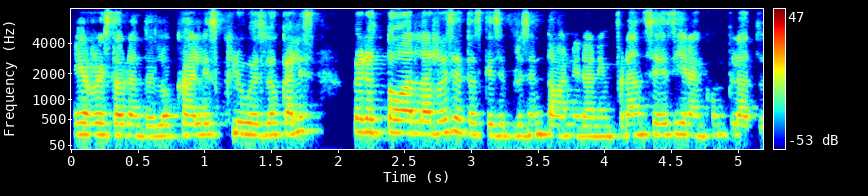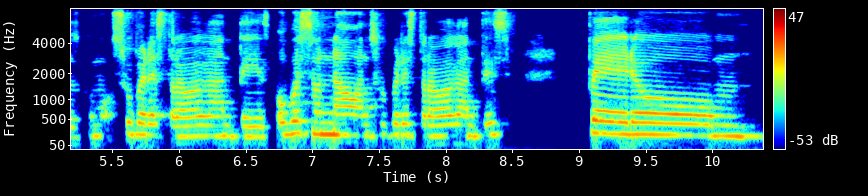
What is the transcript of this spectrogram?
eh, restaurantes locales, clubes locales, pero todas las recetas que se presentaban eran en francés y eran con platos como súper extravagantes, o pues sonaban súper extravagantes, pero mm,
